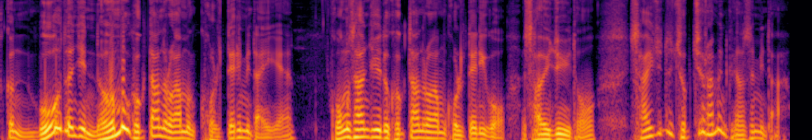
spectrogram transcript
그건 뭐든지 너무 극단으로 가면 골 때립니다 이게. 공산주의도 극단으로 가면 골 때리고 사회주의도 사회주의도 적절하면 괜찮습니다.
